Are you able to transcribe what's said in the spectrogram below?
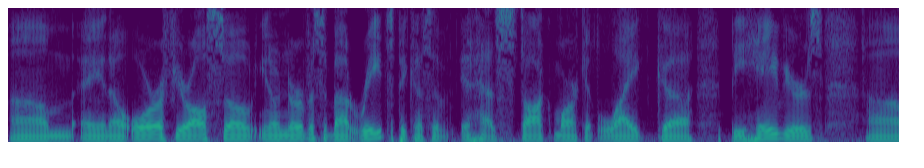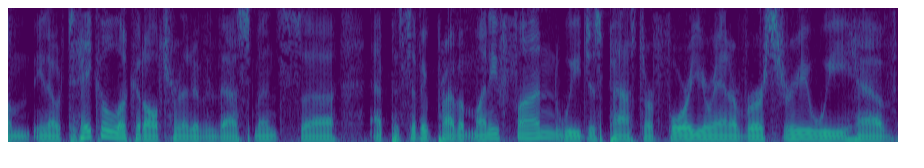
um, you know, or if you're also you know nervous about REITs because of, it has stock market like uh, behaviors, um, you know, take a look at alternative investments uh, at Pacific Private Money Fund. We just passed our four year anniversary. We have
